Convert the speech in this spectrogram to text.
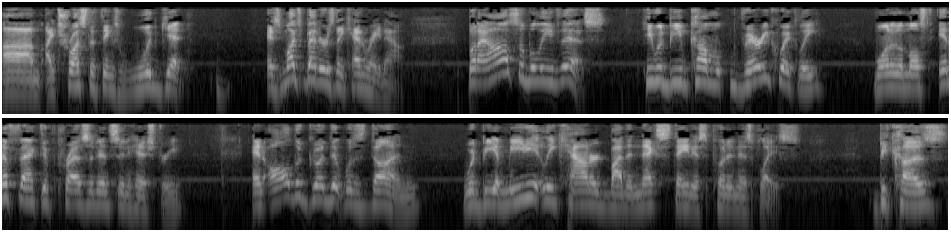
Um, I trust that things would get as much better as they can right now. But I also believe this. He would become very quickly one of the most ineffective presidents in history, and all the good that was done would be immediately countered by the next statist put in his place because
